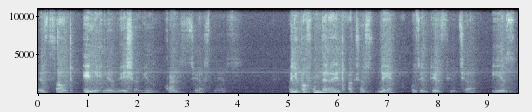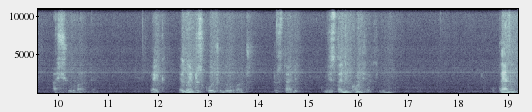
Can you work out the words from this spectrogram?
without any elevation in consciousness. When you perform the right actions today, positive future is assured. Like you're going to school to do what? To study. If you study consciously, then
